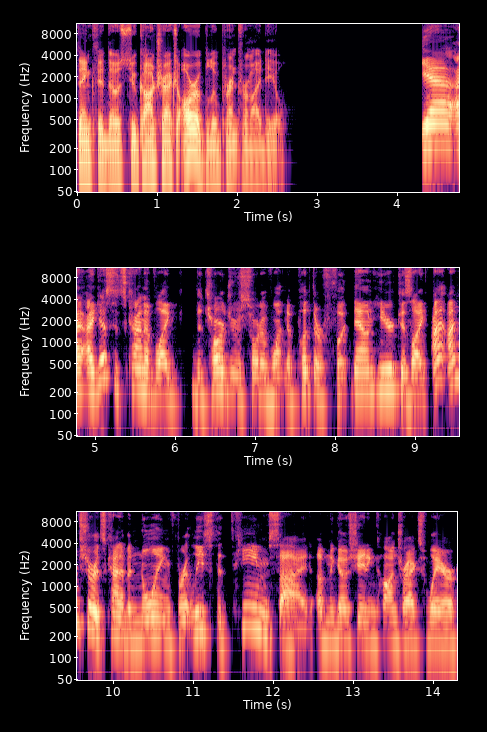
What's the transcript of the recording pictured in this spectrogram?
think that those two contracts are a blueprint for my deal. Yeah, I, I, guess it's kind of like the Chargers sort of wanting to put their foot down here because, like, I, I'm sure it's kind of annoying for at least the team side of negotiating contracts where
